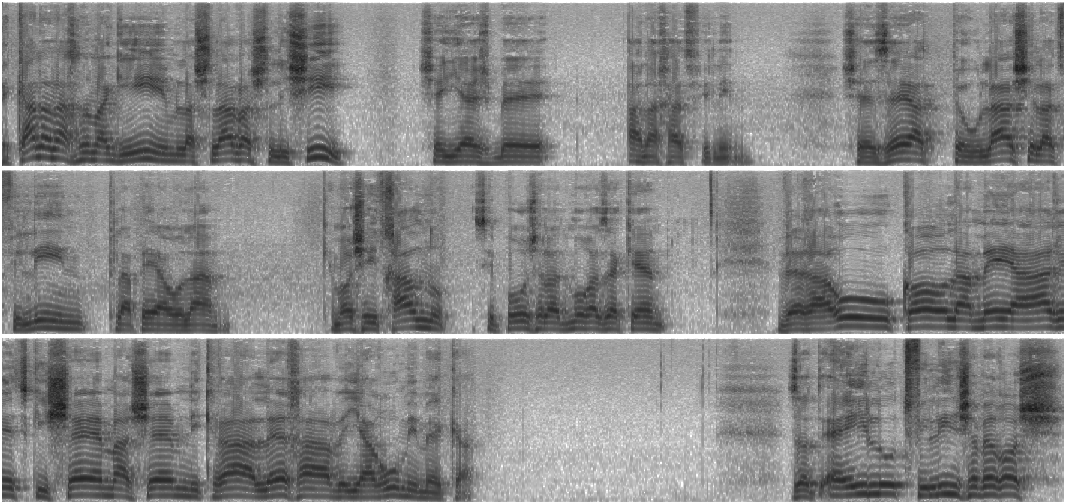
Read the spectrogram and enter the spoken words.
וכאן אנחנו מגיעים לשלב השלישי שיש בהנחת תפילין, שזה הפעולה של התפילין כלפי העולם. כמו שהתחלנו, סיפור של אדמו"ר הזקן. וראו כל עמי הארץ כי שם השם נקרא עליך ויראו ממך. זאת אילו תפילין שבראש.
